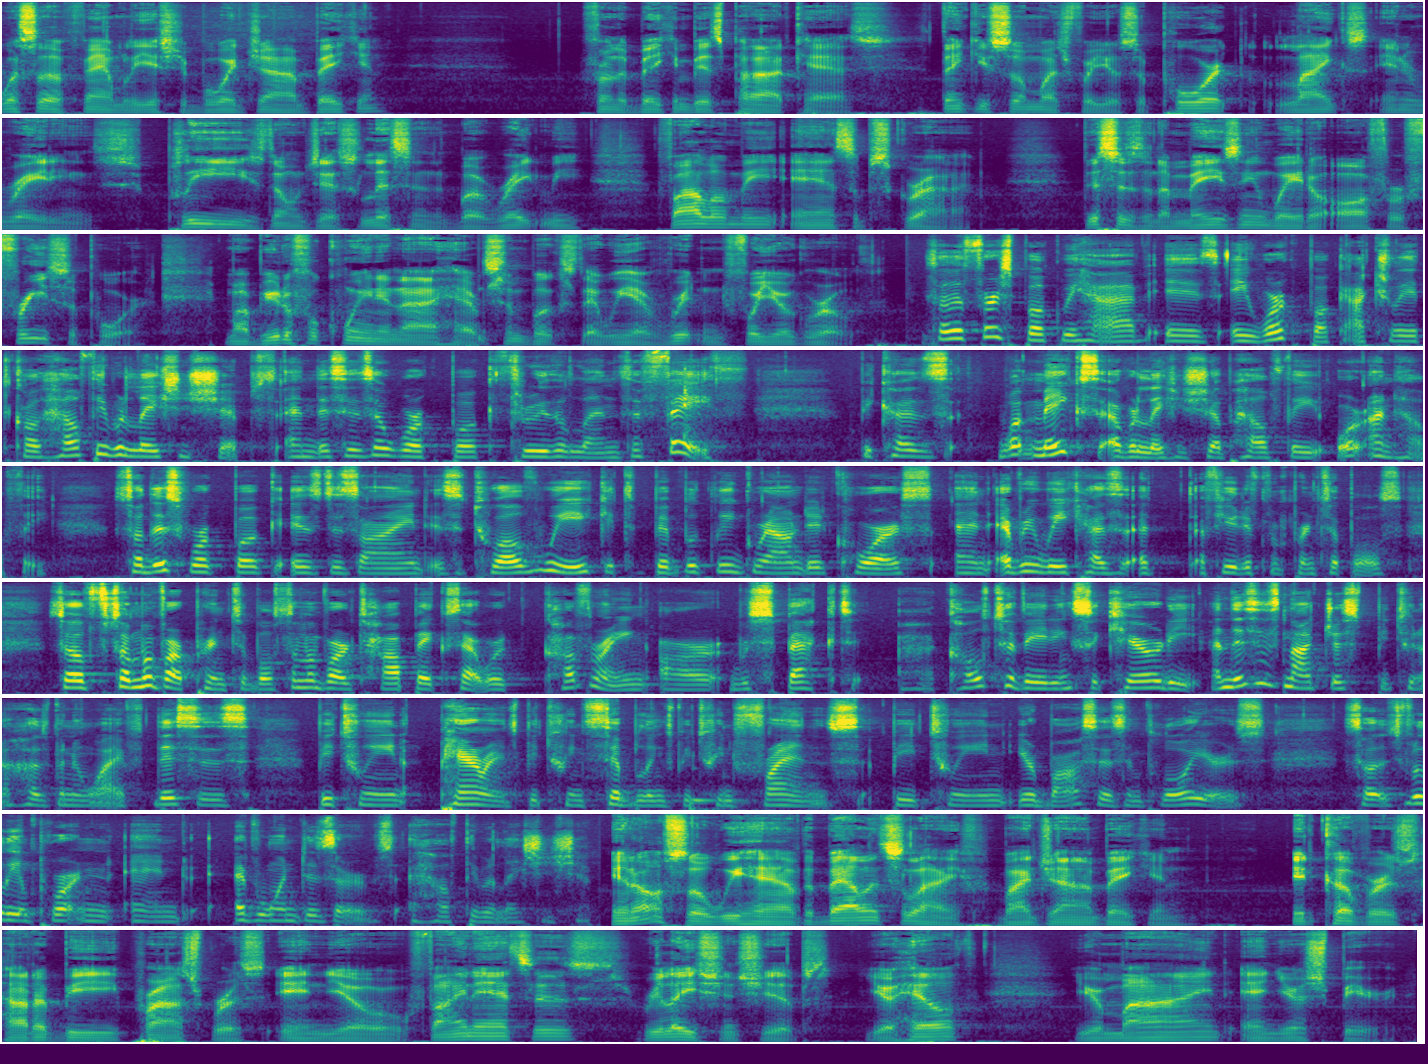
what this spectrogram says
What's up, family? It's your boy John Bacon from the Bacon Bitz Podcast. Thank you so much for your support, likes, and ratings. Please don't just listen, but rate me, follow me, and subscribe. This is an amazing way to offer free support. My beautiful queen and I have some books that we have written for your growth. So, the first book we have is a workbook, actually. It's called Healthy Relationships, and this is a workbook through the lens of faith because what makes a relationship healthy or unhealthy. So this workbook is designed is a 12 week it's a biblically grounded course and every week has a, a, few different principles. So some of our principles some of our topics that we're covering are respect uh, cultivating security. And this is not just between a husband and wife. This is between parents between siblings between friends between your bosses employers so it's really important, and everyone deserves a healthy relationship. And also, we have The Balanced Life by John Bacon. It covers how to be prosperous in your finances, relationships, your health, your mind, and your spirit.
